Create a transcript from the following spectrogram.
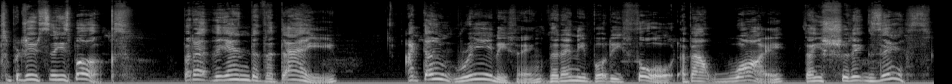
to produce these books. But at the end of the day, I don't really think that anybody thought about why they should exist.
